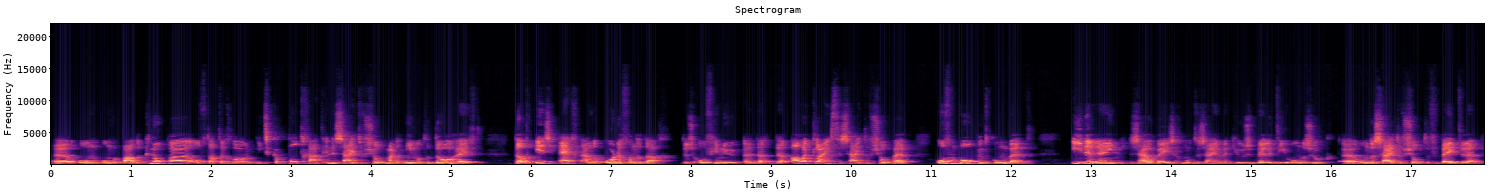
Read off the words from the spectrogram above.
uh, om, om bepaalde knoppen, of dat er gewoon iets kapot gaat in de site of shop, maar dat niemand het door heeft. Dat is echt aan de orde van de dag. Dus of je nu de, de allerkleinste site of shop hebt, of een bol.com bent, iedereen zou bezig moeten zijn met usability onderzoek om de site of shop te verbeteren.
